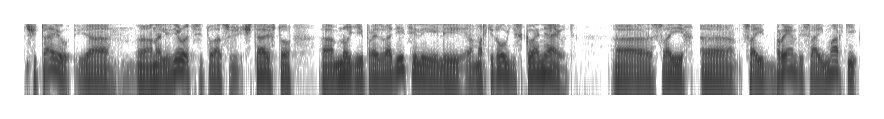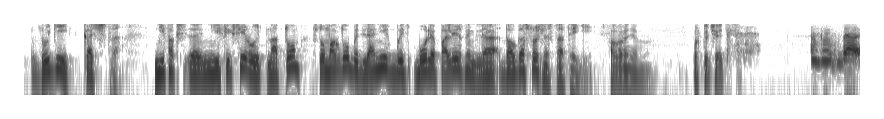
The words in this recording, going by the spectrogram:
читаю, я э, анализирую эту ситуацию, считаю, что э, многие производители или маркетологи склоняют своих, свои бренды, свои марки в другие качества не, э, не фиксируют на том, что могло бы для них быть более полезным для долгосрочной стратегии. Алла Владимировна, подключайтесь. Да,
